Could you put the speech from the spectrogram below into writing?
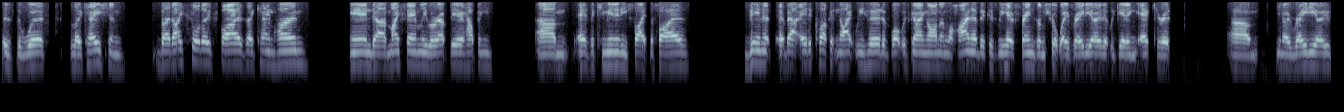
is the worst location. But I saw those fires. I came home, and uh, my family were up there helping um, as a community fight the fires. Then at about eight o'clock at night, we heard of what was going on in Lahaina because we have friends on shortwave radio that were getting accurate, um, you know, radio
